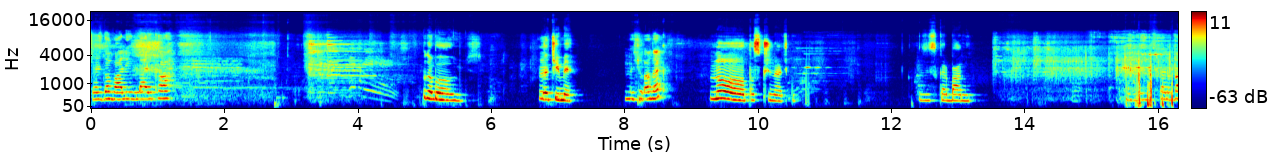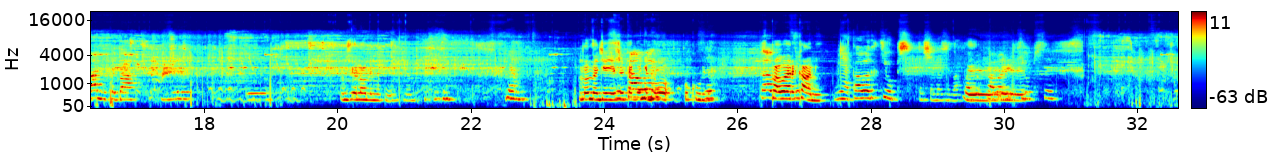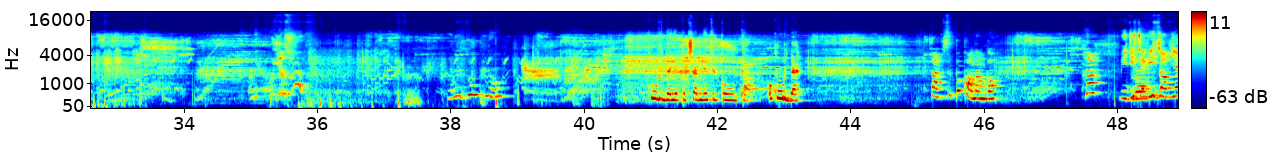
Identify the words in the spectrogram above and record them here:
Coś dowalił lajka. Podobało mi się. Lecimy. Na środek. No, po skrzyneczku. Ze skarbami. Z skarbami chyba. Z, Zielonym głównym. Mam nadzieję, że tego nie było. O kurde. Z powerkami. Nie, Power Cubes to się nazywa. Ej, Power, power ej, ej. Cubesy. O Jezu! Ale. Kurde, niepotrzebnie tylko ulta. O kurde. Pokonam go. Ha! Widzicie No. widzowie?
